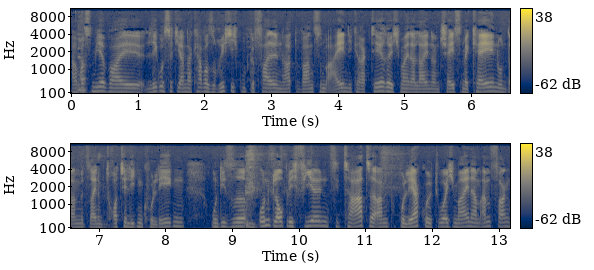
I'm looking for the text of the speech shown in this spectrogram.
Aber ja. was mir bei Lego City Undercover so richtig gut gefallen hat, waren zum einen die Charaktere, ich meine allein an Chase McCain und dann mit seinem trotteligen Kollegen und diese unglaublich vielen Zitate an Populärkultur. Ich meine am Anfang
